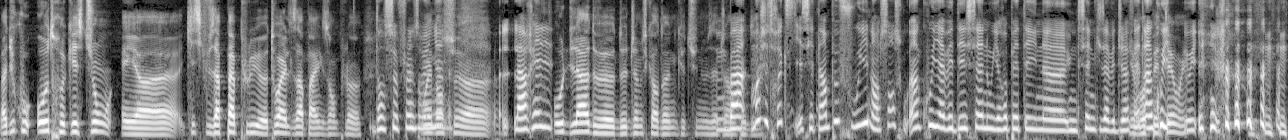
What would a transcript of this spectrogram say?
bah, du coup, autre question. Et euh, qu'est-ce qui vous a pas plu, euh, toi, Elsa, par exemple euh, Dans ce Friends ouais, Reunion, euh. Au-delà de, de James Corden que tu nous as déjà un Bah, peu dit. moi j'ai trouvé que c'était un peu fouillis dans le sens où un coup il y avait des scènes où ils répétaient une, une scène qu'ils avaient déjà faite, un coup il... oui. oui.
